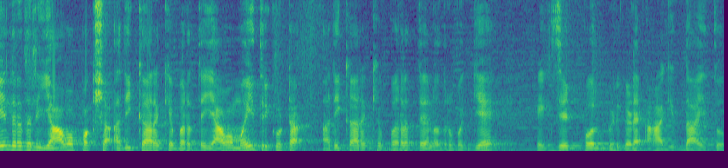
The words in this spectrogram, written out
ಕೇಂದ್ರದಲ್ಲಿ ಯಾವ ಪಕ್ಷ ಅಧಿಕಾರಕ್ಕೆ ಬರುತ್ತೆ, ಯಾವ ಮೈತ್ರಿಕೂಟ ಅಧಿಕಾರಕ್ಕೆ ಬರುತ್ತೆ ಅನ್ನೋದ್ರ ಬಗ್ಗೆ ಎಕ್ಸಿಟ್ ಪೋಲ್ ಬಿಡುಗಡೆ ಆಗಿದ್ದಾಯಿತು.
